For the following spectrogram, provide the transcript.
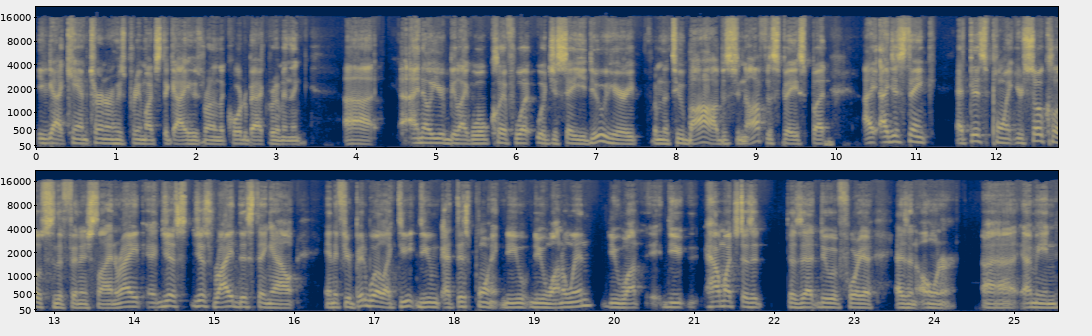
You've got Cam Turner, who's pretty much the guy who's running the quarterback room. And then uh, I know you'd be like, well, Cliff, what would you say you do here from the two Bobs in office space? But I, I just think at this point, you're so close to the finish line, right? Uh, Just just ride this thing out. And if you're Bidwill, like, do you, do you at this point, do you do you want to win? Do you want do you how much does it does that do it for you as an owner? Uh, I mean,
